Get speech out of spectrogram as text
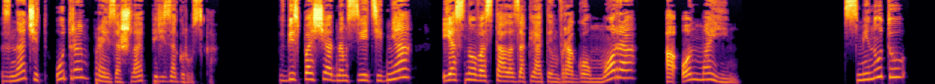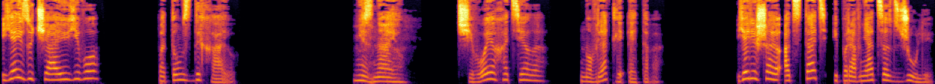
Значит, утром произошла перезагрузка. В беспощадном свете дня я снова стала заклятым врагом Мора, а он моим. С минуту я изучаю его, потом вздыхаю. Не знаю, чего я хотела, но вряд ли этого. Я решаю отстать и поравняться с Джули,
